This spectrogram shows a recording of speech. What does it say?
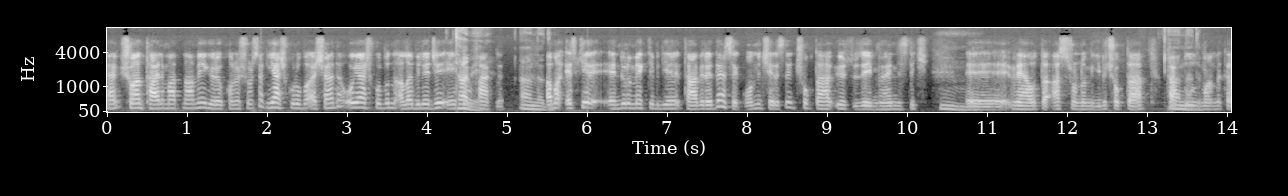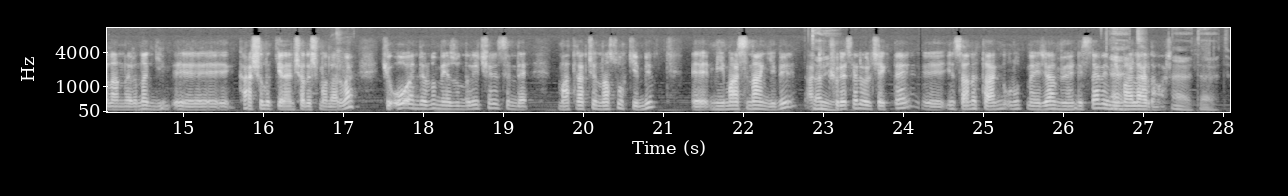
Yani şu an talimatnameye göre konuşursak yaş grubu aşağıda o yaş grubunun alabileceği eğitim Tabii, farklı. Anladım. Ama eski Enduro Mektebi diye tabir edersek onun içerisinde çok daha üst düzey mühendislik hmm. e, veyahut da astronomi gibi çok daha farklı Anladım. uzmanlık alanlarına e, karşılık gelen çalışmalar var. Ki o Enduro'nun mezunları içerisinde Matrakçı Nasuh gibi e, Mimar Sinan gibi artık küresel ölçekte e, insanlık tarihini unutmayacağı mühendisler ve mimarlar evet. da var. Evet, evet.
